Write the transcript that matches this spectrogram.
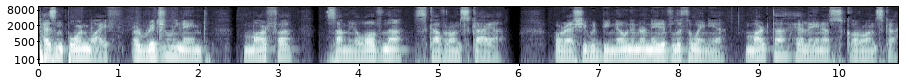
peasant born wife, originally named Marfa Samuilovna Skavronskaya, or as she would be known in her native Lithuania, Marta Helena Skowronska.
